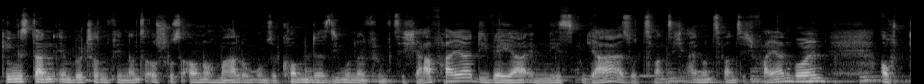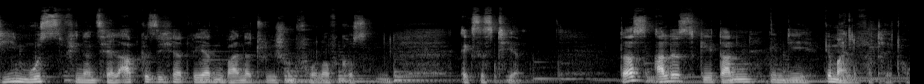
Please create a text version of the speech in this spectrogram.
ging es dann im Wirtschafts- und Finanzausschuss auch nochmal um unsere kommende 750-Jahr-Feier, die wir ja im nächsten Jahr, also 2021, feiern wollen. Auch die muss finanziell abgesichert werden, weil natürlich schon Vorlaufkosten existieren. Das alles geht dann in die Gemeindevertretung.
